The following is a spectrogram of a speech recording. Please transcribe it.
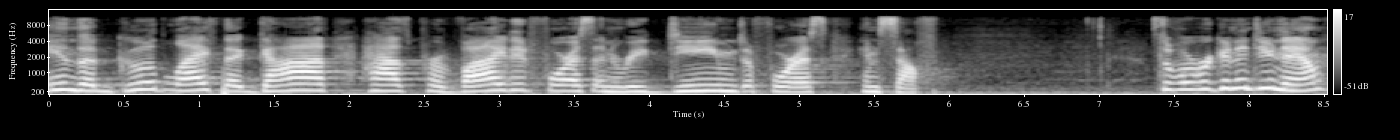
in the good life that God has provided for us and redeemed for us Himself. So, what we're going to do now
